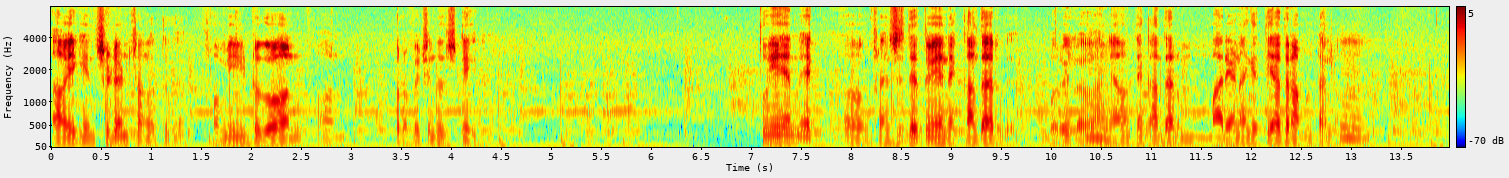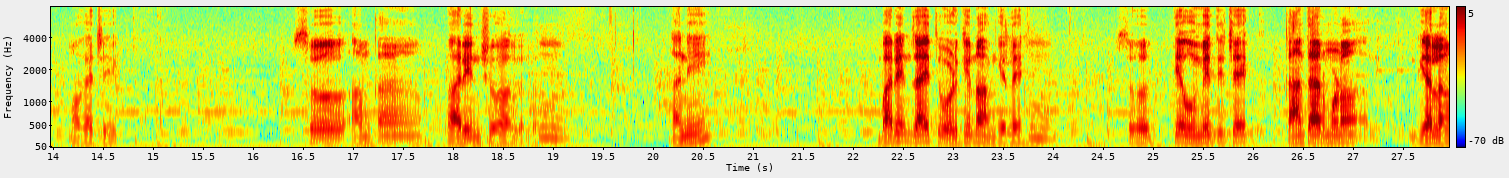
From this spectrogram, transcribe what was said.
हांव एक इन्सिडंट सांगत तुका. For me to go on on professional stage तुवें एक फ्रांसीस दे तुवें एक कांतार बरयलो. आनी हांव तें कांतार मार्याणागे तियात्रां म्हणटालो. मोगाचें सो आमकां बारेन शो आहलेलो. आनी बारेन जायते वळखी न्हू आमगेले. सो ते उमेदीचे एक कांतार म्हणून गेलो.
